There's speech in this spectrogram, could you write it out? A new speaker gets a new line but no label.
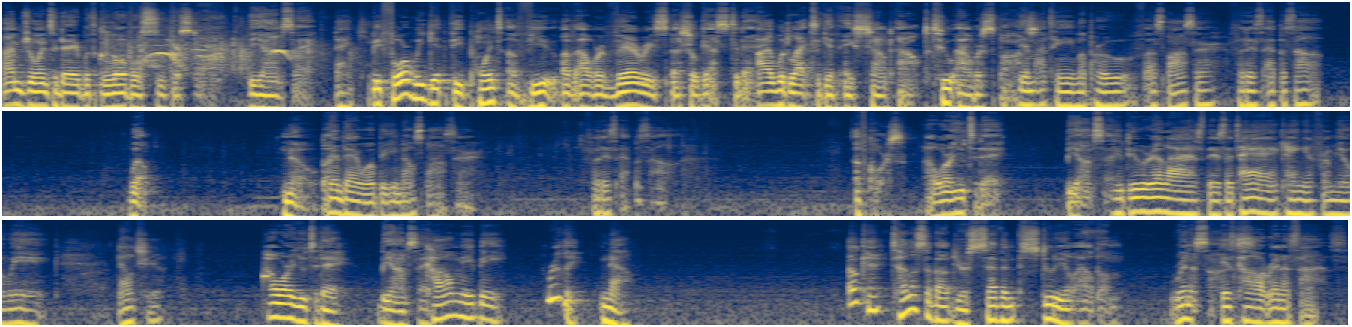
I'm joined today with global superstar, Beyonce.
Thank you.
Before we get the point of view of our very special guest today, I would like to give a shout out to our sponsor.
Did my team approve a sponsor for this episode?
Well, no, but
Then there will be no sponsor for this episode.
of course. How are you today, Beyonce?
You do realize there's a tag hanging from your wig, don't you?
How are you today, Beyonce?
Call me B.
really?
No.
Okay. Tell us about your seventh studio album, Renaissance.
It's called Renaissance.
